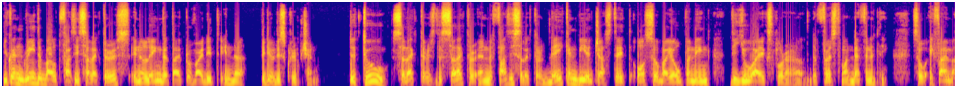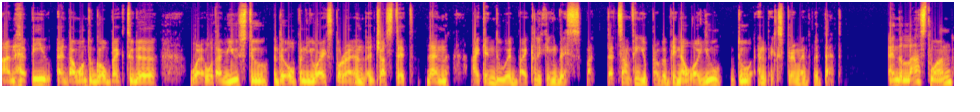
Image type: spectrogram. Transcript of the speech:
You can read about fuzzy selectors in a link that I provided in the video description. The two selectors, the selector and the fuzzy selector, they can be adjusted also by opening the UI Explorer, the first one definitely. So if I'm unhappy and I want to go back to the what I'm used to, the Open UI Explorer and adjust it, then I can do it by clicking this. But that's something you probably know or you do and experiment with that. And the last one,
